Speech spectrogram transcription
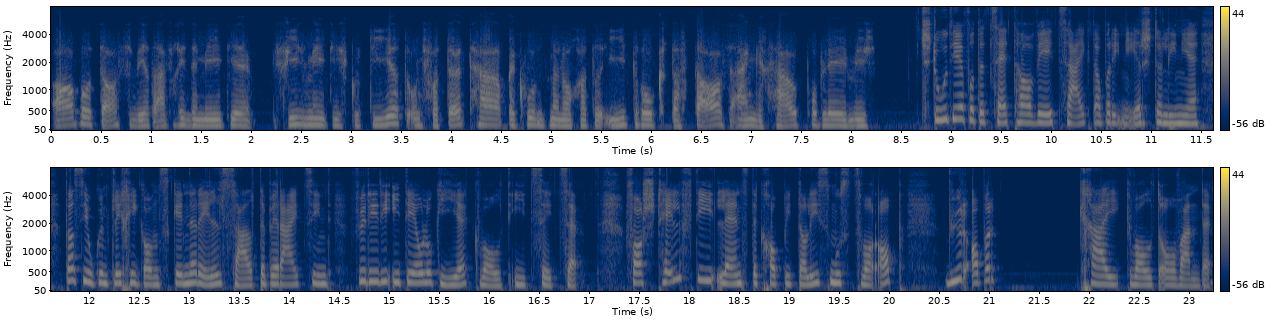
aber das wird einfach in den Medien viel mehr diskutiert und von dort her bekommt man noch den Eindruck, dass das eigentlich das Hauptproblem ist. Die Studie von der ZHW zeigt aber in erster Linie, dass Jugendliche ganz generell selten bereit sind, für ihre Ideologien Gewalt einzusetzen. Fast die Hälfte lehnt den Kapitalismus zwar ab, würde aber keine Gewalt anwenden.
